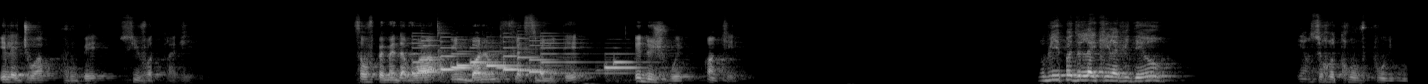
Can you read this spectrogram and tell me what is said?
et les doigts courbés sur votre clavier. Ça vous permet d'avoir une bonne flexibilité et de jouer tranquille. N'oubliez pas de liker la vidéo et on se retrouve pour une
